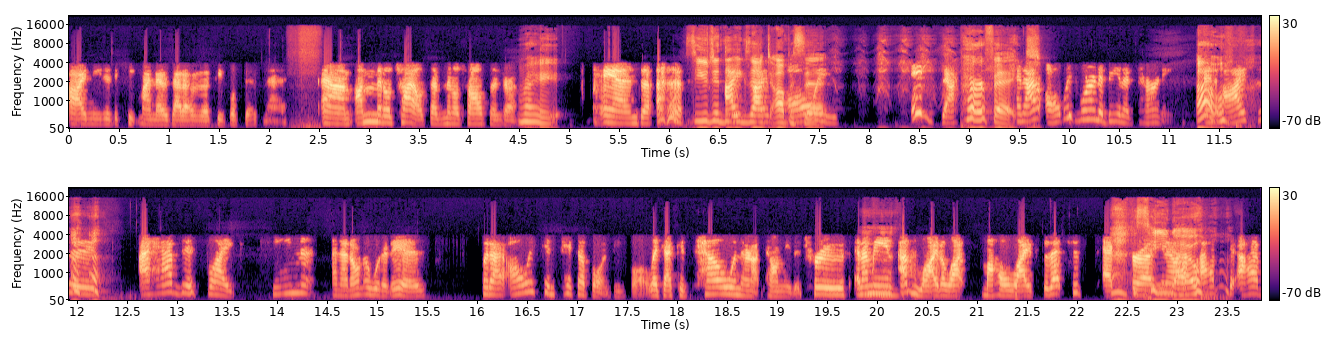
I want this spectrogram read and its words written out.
I needed to keep my nose out of other people's business. Um, I'm a middle child, so I have middle child syndrome, Right. and uh, So you did the I- exact I've opposite. always- exactly. Perfect. And I always wanted to be an attorney. And oh. I could, I have this like keen, and I don't know what it is, but I always can pick up on people. Like I could tell when they're not telling me the truth. And I mean, I've lied a lot my whole life, so that's just extra. So you you know. I, have, I have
